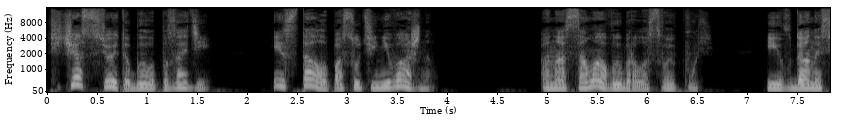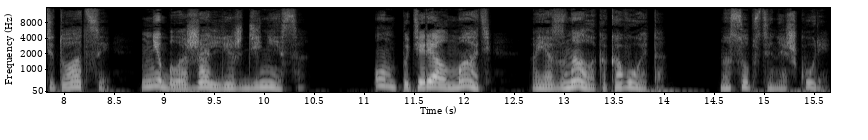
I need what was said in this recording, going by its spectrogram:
сейчас все это было позади и стало, по сути, неважным. Она сама выбрала свой путь, и в данной ситуации мне было жаль лишь Дениса. Он потерял мать, а я знала, каково это, на собственной шкуре.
